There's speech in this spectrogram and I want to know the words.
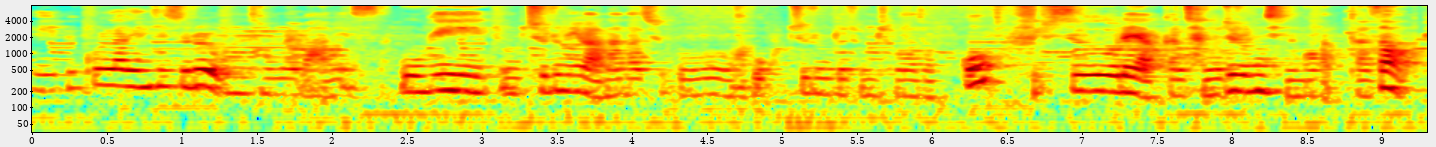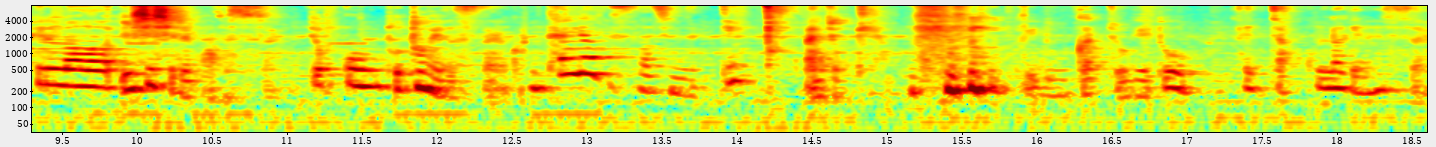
베이비 콜라겐 시술을 오늘 정말 많이 했어요. 목이 좀 주름이 많아가지고 목주름도 좀 좋아졌고 입술에 약간 잔주름 지는 것 같아서 필러 1cc를 맞았어요. 조금 도톰해졌어요. 탄력 있어진 느낌? 만족해요. 이 눈가 쪽에도 살짝 콜라겐 했어요.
